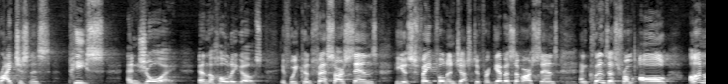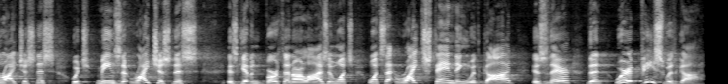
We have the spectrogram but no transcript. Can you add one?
righteousness, peace, and joy in the Holy Ghost. If we confess our sins, He is faithful and just to forgive us of our sins and cleanse us from all unrighteousness, which means that righteousness is given birth in our lives. And once, once that right standing with God is there, then we're at peace with God.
